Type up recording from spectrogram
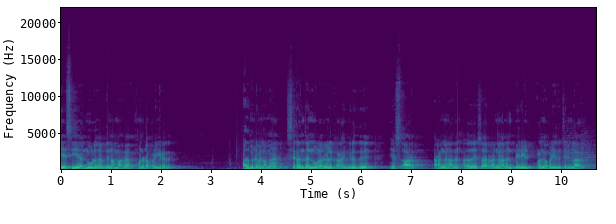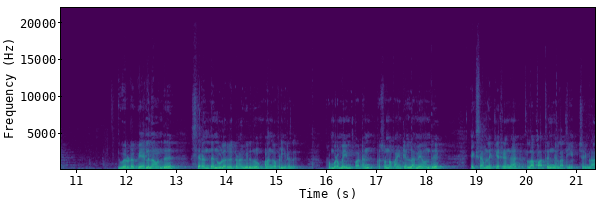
தேசிய நூலகர் தினமாக கொண்டாடப்படுகிறது. அது மட்டும் இல்லாமல் சிறந்த நூலர்களுக்கான விருது எஸ்ஆர் ரங்கநாதன் அதாவது எஸ்ஆர் ரங்கநாதன் பேரில் வழங்கப்படுகிறது சரிங்களா? இவரோட பேரில் தான் வந்து சிறந்த நூலர்களுக்கான விருதும் வழங்கப்படுகிறது. ரொம்ப ரொம்ப இம்பார்ட்டன்ட் இப்போ சொன்ன பாயிண்ட் எல்லாமே வந்து எக்ஸாமில் கேட்டுருங்க நல்லா பார்த்துங்க எல்லாத்தையும் சரிங்களா?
